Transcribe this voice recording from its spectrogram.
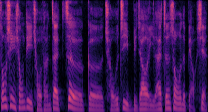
中信兄弟球团在这个球季比较依赖曾颂恩的表现。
